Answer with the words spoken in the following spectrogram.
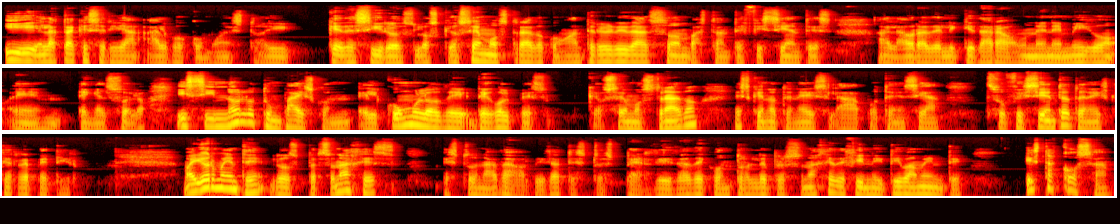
Y el ataque sería algo como esto. Y que deciros, los que os he mostrado con anterioridad son bastante eficientes a la hora de liquidar a un enemigo en, el suelo. Y si no lo tumbáis con el cúmulo de golpes que os he mostrado es que no tenéis la potencia suficiente, tenéis que repetir. Mayormente los personajes, esto nada, olvídate, esto es pérdida de control de personaje definitivamente. Esta cosa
